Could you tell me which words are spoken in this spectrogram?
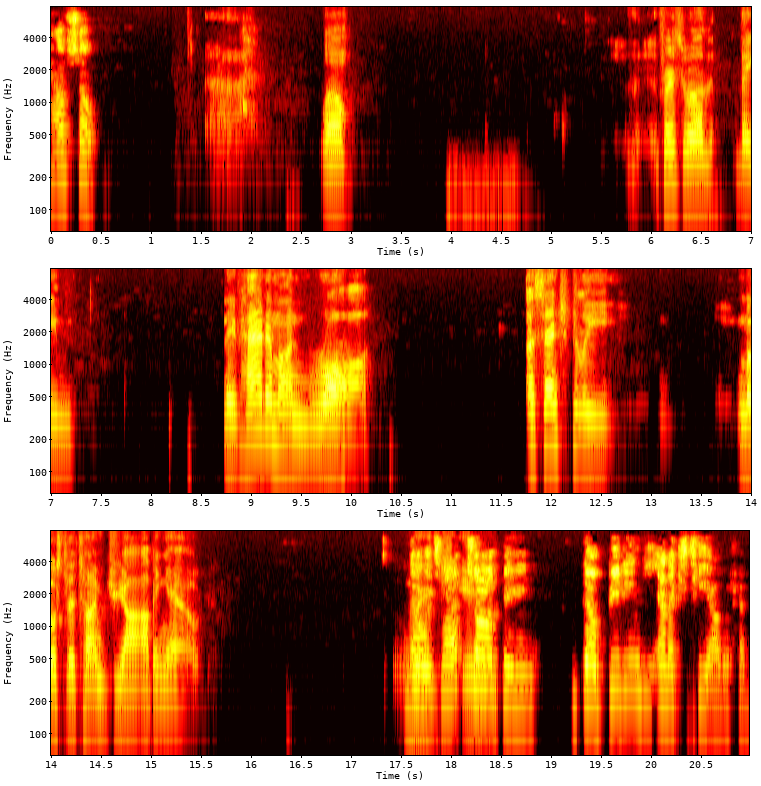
How so? uh, well first of all they they've had him on raw essentially most of the time jobbing out No, it's not is- jumping. They're beating the NXT out of him.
